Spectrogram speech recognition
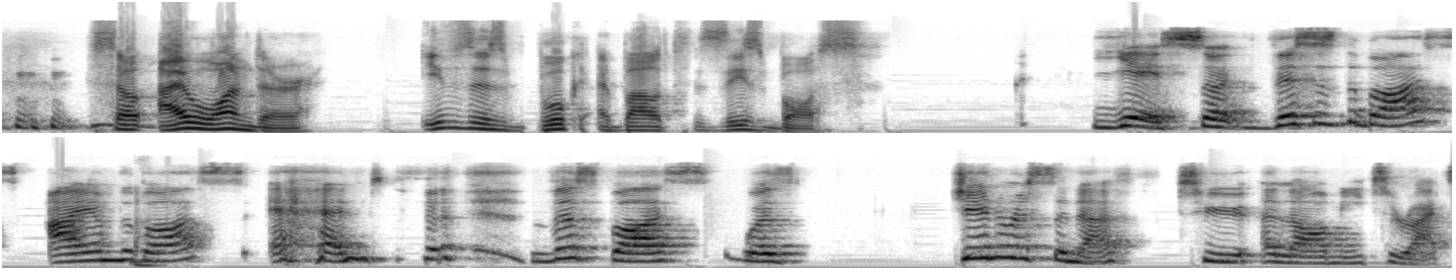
so I wonder if this book about this boss. Yes, so this is the boss. I am the uh-huh. boss. And this boss was generous enough to allow me to write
